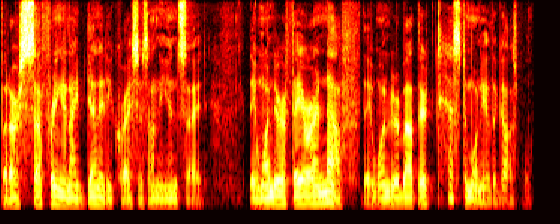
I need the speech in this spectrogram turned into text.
but are suffering an identity crisis on the inside. They wonder if they are enough. They wonder about their testimony of the gospel.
